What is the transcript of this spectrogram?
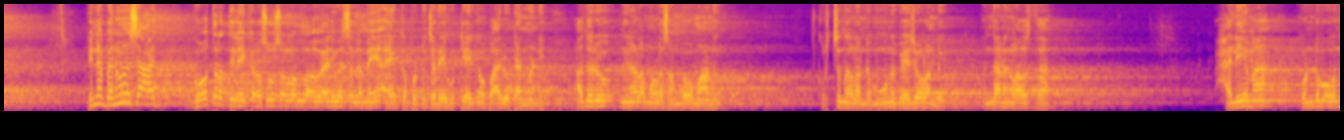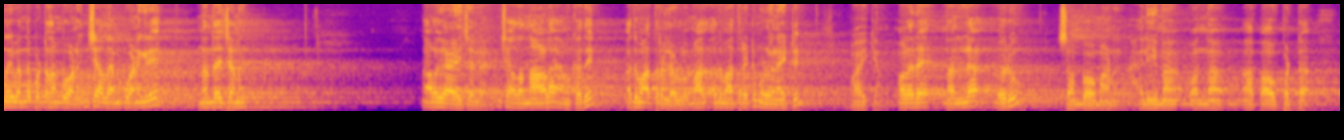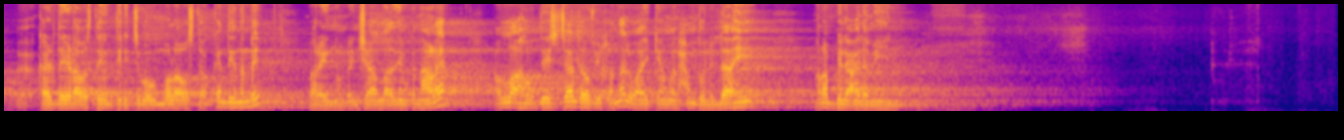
പിന്നെ ബനു സഅദ് ഗോത്രത്തിലേക്ക് റസൂൽ സല്ലല്ലാഹു അലൈഹി വസല്ലമയെ അയക്കപ്പെട്ടു ചെറിയ കുട്ടിയായിരിക്കും പാലൂട്ടാൻ വേണ്ടി അതൊരു നീളമുള്ള സംഭവമാണ്. കുറച്ച് നീളമുണ്ട് മൂന്ന് പേജോളുണ്ട്. എന്താണ് നിങ്ങളുടെ അവസ്ഥ? ഹലീമ കൊണ്ടുപോകുന്നത് ബന്ധപ്പെട്ട സംഭവമാണ്. ഇൻഷാല്ല നമുക്ക് വേണമെങ്കിൽ ഇന്നെന്താ വെച്ചാണ് നാളെ വ്യാഴാഴ്ച അല്ലേ? ഇൻഷാല്ല നാളെ നമുക്കത് അത് മാത്രമല്ലേ ഉള്ളൂ. അത് മാത്രമായിട്ട് മുഴുവനായിട്ട് വായിക്കാം. വളരെ നല്ല ഒരു സംഭവമാണ്. ഹലീമ വന്ന ആ പാവപ്പെട്ട കഴുതയുടെ അവസ്ഥയും തിരിച്ചു പോകുമ്പോൾ അവസ്ഥ ഒക്കെ എന്ത് ചെയ്യുന്നുണ്ട്? പറയുന്നുണ്ട്. ഇൻഷാ അള്ളാഹ് അത് നമുക്ക് നാളെ അള്ളാഹു ഉദ്ദേശിച്ചാൽ തൗഫീഖ് എന്നാൽ വായിക്കാം. അലഹമുല്ലാഹി റബ്ബിൽ ആലമീൻ.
